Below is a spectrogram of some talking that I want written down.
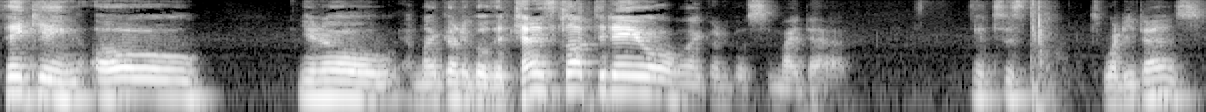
thinking, oh, you know, am I going to go to the tennis club today or am I going to go see my dad? It's just it's what he does.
